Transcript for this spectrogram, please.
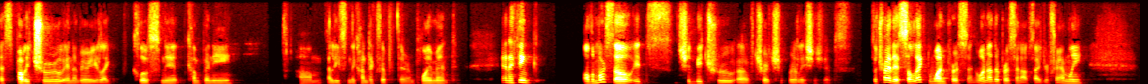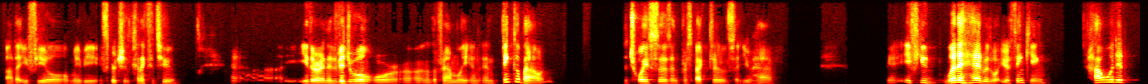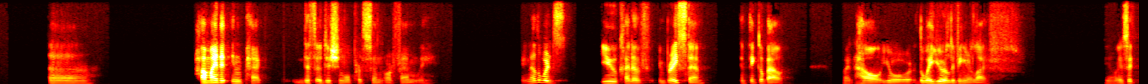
That's probably true in a very like close knit company, um, at least in the context of their employment. And I think all the more so, it should be true of church relationships. So try this select one person, one other person outside your family uh, that you feel maybe spiritually connected to, either an individual or uh, another family, and, and think about the choices and perspectives that you have. If you went ahead with what you're thinking, how would it, uh, how might it impact this additional person or family. In other words, you kind of embrace them and think about right, how your the way you're living your life. You know, is it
